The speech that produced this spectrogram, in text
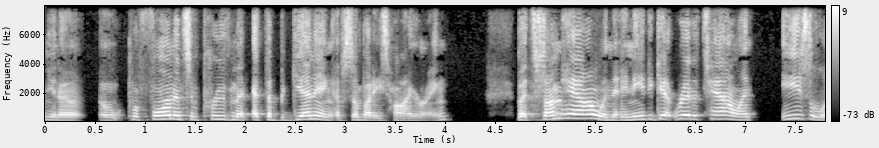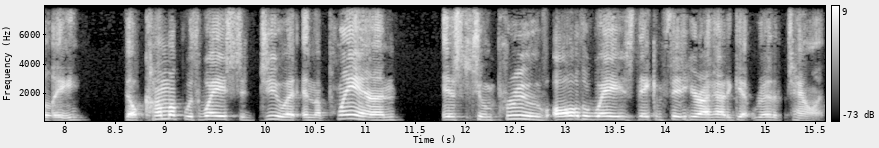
you know performance improvement at the beginning of somebody's hiring but somehow when they need to get rid of talent easily they'll come up with ways to do it. And the plan is to improve all the ways they can figure out how to get rid of talent.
